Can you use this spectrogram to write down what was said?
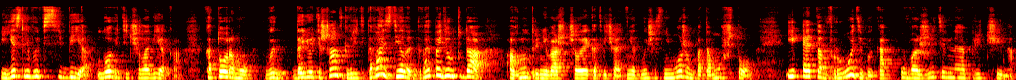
И если вы в себе ловите человека, которому вы даете шанс, говорите, давай сделаем, давай пойдем туда, а внутренний ваш человек отвечает, нет, мы сейчас не можем, потому что. И это вроде бы как уважительная причина,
